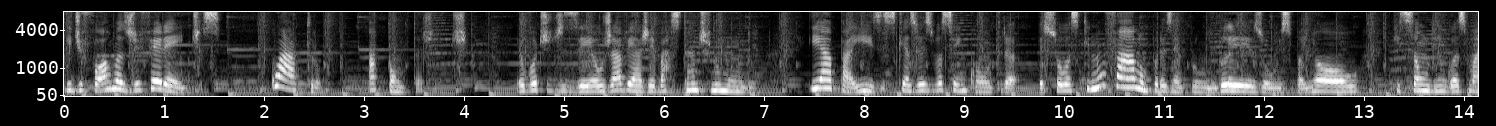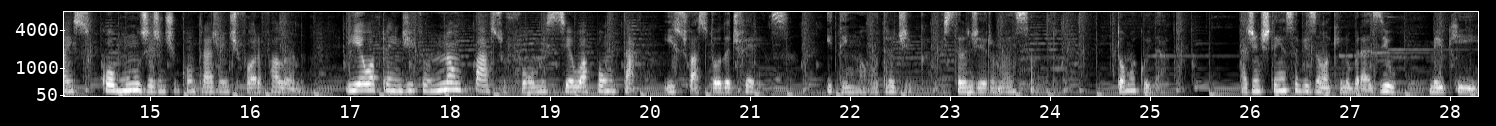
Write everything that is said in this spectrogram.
e de formas diferentes. Quatro, aponta, gente. Eu vou te dizer, eu já viajei bastante no mundo. E há países que às vezes você encontra pessoas que não falam, por exemplo, o inglês ou o espanhol, que são línguas mais comuns de a gente encontrar gente fora falando. E eu aprendi que eu não passo fome se eu apontar. Isso faz toda a diferença. E tem uma outra dica: estrangeiro não é santo. Toma cuidado. A gente tem essa visão aqui no Brasil, meio que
